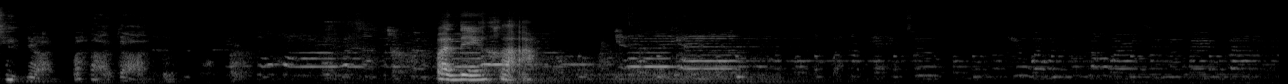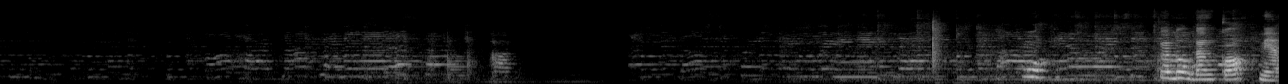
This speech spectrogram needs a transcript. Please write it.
ทีมงานมหาการสวัสดีค่ะ โอ้กระดูกดังก๊อกเนี่ย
